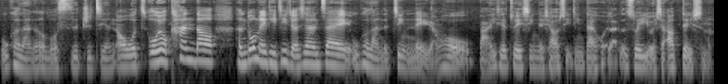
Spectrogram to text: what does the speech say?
乌克兰跟俄罗斯之间哦，我我有看到很多媒体记者现在在乌克兰的境内，然后把一些最新的消息已经带回来了，所以有一些 update 是吗？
